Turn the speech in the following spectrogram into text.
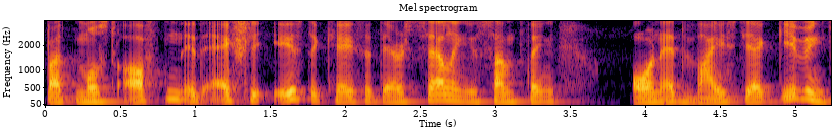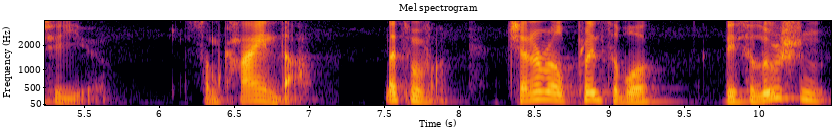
but most often it actually is the case that they're selling you something on advice they are giving to you. Some kinda. Let's move on. General principle the solution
